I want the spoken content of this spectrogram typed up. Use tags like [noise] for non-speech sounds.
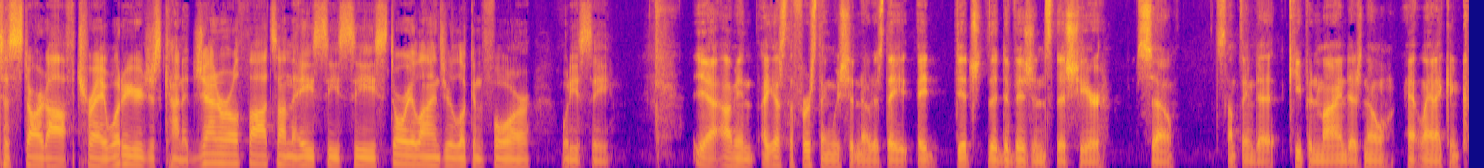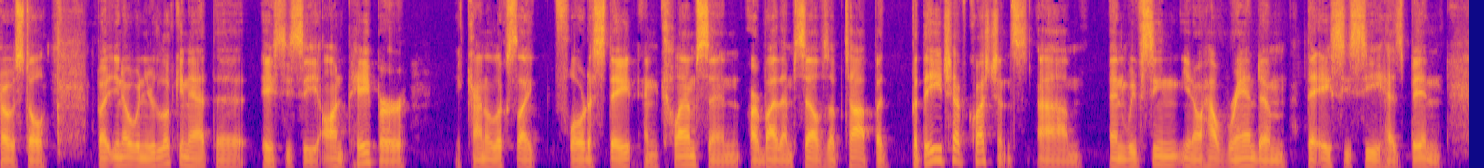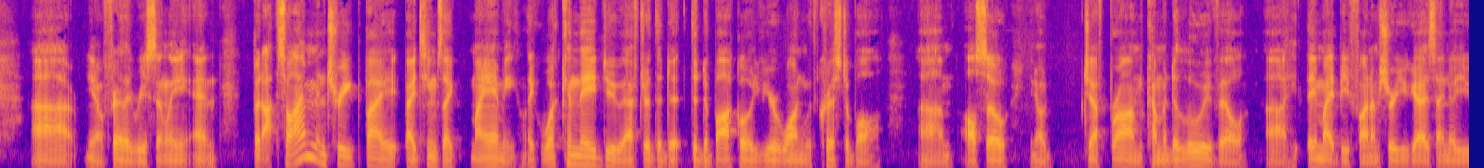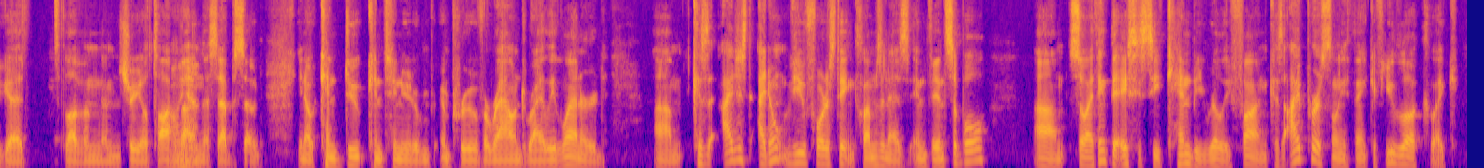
to start off, Trey, what are your just kind of general thoughts on the ACC storylines you're looking for? What do you see? Yeah, I mean, I guess the first thing we should note is they they ditched the divisions this year, so something to keep in mind. There's no Atlantic and Coastal, but you know when you're looking at the ACC on paper, it kind of looks like Florida State and Clemson are by themselves up top, but but they each have questions, um, and we've seen you know how random the ACC has been, uh, you know, fairly recently, and but so I'm intrigued by by teams like Miami. Like, what can they do after the de- the debacle of year one with Cristobal? Um, also, you know, Jeff Brohm coming to Louisville. Uh, they might be fun. I'm sure you guys. I know you guys love them. I'm sure you'll talk oh, about yeah. in this episode. You know, can Duke continue to improve around Riley Leonard? Because um, I just I don't view Florida State and Clemson as invincible. Um, so I think the ACC can be really fun. Because I personally think if you look like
